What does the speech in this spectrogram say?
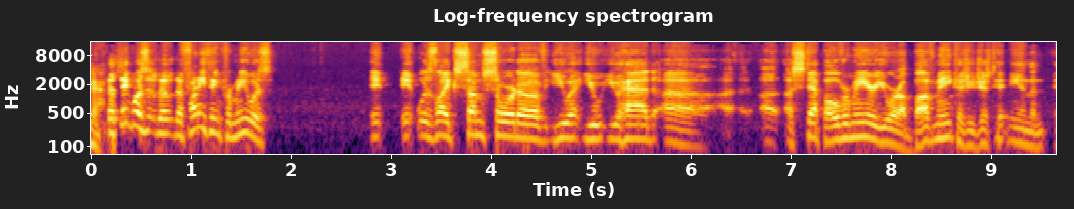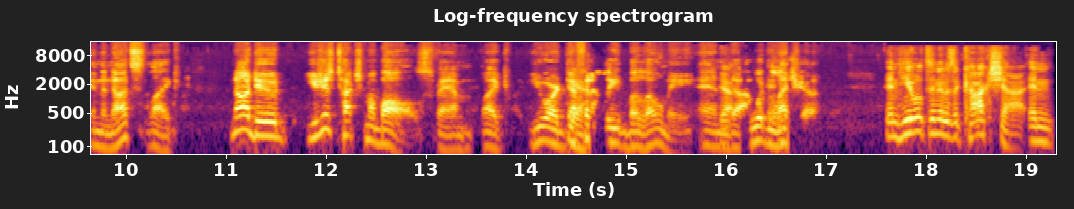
Yeah. the thing was the, the funny thing for me was it it was like some sort of you you you had uh, a, a step over me or you were above me because you just hit me in the in the nuts like no dude you just touched my balls fam like you are Yeah. definitely below me and Yeah. uh, I wouldn't let you in Hewlton, it was a cock shot. And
